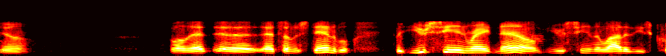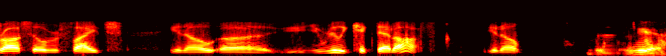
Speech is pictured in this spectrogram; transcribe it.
yeah. Well, that uh, that's understandable. But you're seeing right now, you're seeing a lot of these crossover fights. You know, uh, you really kick that off. You know. Yeah.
